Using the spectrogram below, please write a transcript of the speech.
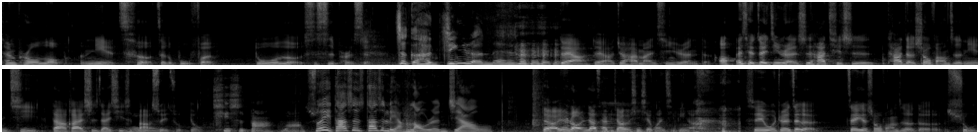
temporal lobe 颞侧这个部分多了十四 percent。这个很惊人呢。对啊，对啊，就还蛮惊人的哦。而且最惊人的是，他其实他的受访者年纪大概是在七十八岁左右。七十八，哇！所以他是他是两老人家哦。对啊，因为老人家才比较有心血管疾病啊，所以我觉得这个这个受访者的数，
